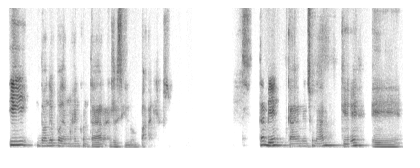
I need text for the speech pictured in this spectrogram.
y donde podemos encontrar residuos varios. También cabe mencionar que eh,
